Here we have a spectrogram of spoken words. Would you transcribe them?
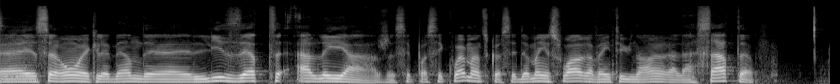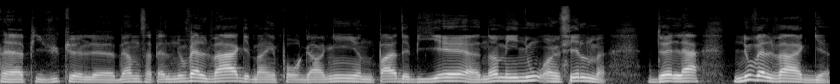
Euh, ils seront avec le band de Lisette Aléa. Je sais pas c'est quoi, mais en tout cas, c'est demain soir à 21h à la SAT. Euh, puis vu que le band s'appelle Nouvelle Vague, ben pour gagner une paire de billets, euh, nommez-nous un film de la Nouvelle Vague.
